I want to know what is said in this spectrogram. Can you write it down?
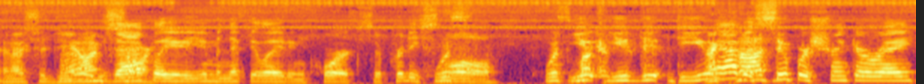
And I said, you know, How I'm exactly sorry. are you manipulating quarks? They're pretty small. With you, my- you do, do you have a super shrink array?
